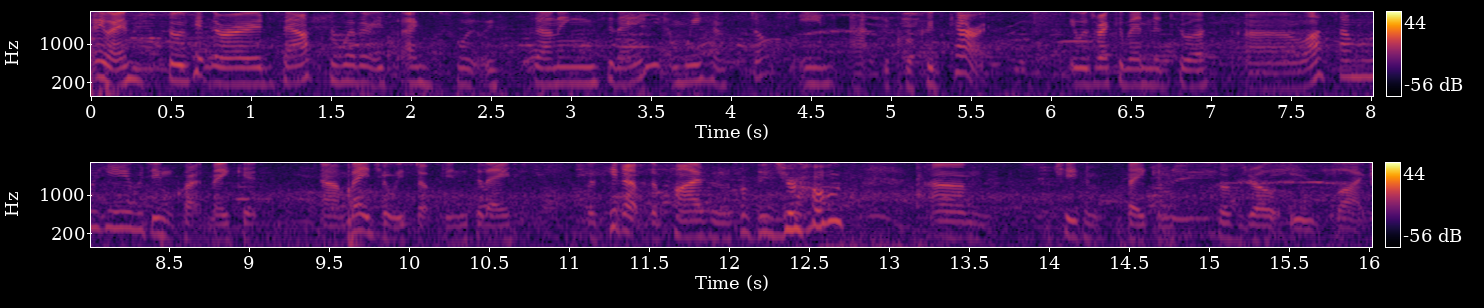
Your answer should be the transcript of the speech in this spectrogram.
anyway, so we've hit the road south. The weather is absolutely stunning today, and we have stopped in at the Crooked Carrot. It was recommended to us uh, last time we were here. We didn't quite make it. Uh, made sure we stopped in today. We've hit up the pies and the sausage rolls. Um, cheese and bacon sausage roll is like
